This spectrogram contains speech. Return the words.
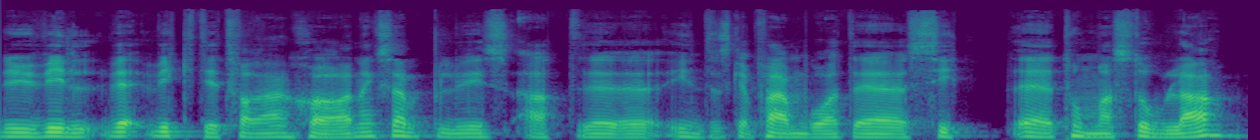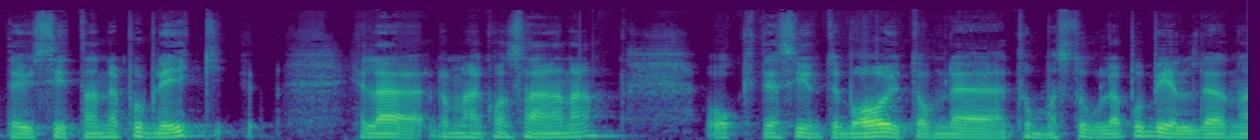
det är ju viktigt för arrangören exempelvis att det inte ska framgå att det är sitt, eh, tomma stolar. Det är ju sittande publik, hela de här konserterna. Och det ser ju inte bra ut om det är tomma stolar på bilden.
